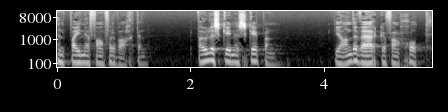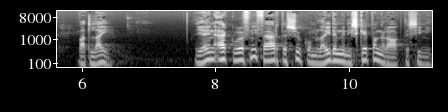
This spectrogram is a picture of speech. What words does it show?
in pyne van verwagting. Paulus ken 'n skepping, die handewerke van God wat ly. Jy en ek hoef nie ver te soek om lyding in die skepping raak te sien nie.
